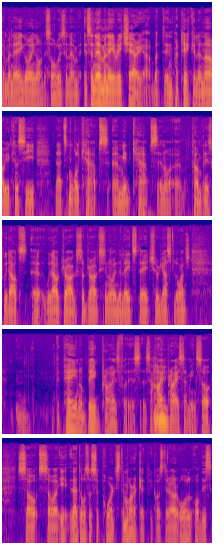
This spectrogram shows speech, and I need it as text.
M&A going on. It's always an M- it's an M&A rich area, but in particular now you can see that small caps, uh, mid caps, you know, uh, companies without uh, without drugs or drugs, you know, in the late stage or just launched, they pay you know big price for this. It's a mm. high price. I mean, so so so it, that also supports the market because there are all of these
